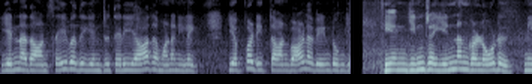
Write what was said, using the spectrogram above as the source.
என்னதான் செய்வது என்று தெரியாத மனநிலை. எப்படித்தான் வாழ வேண்டும் என்கின்ற எண்ணங்களோடு நீ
